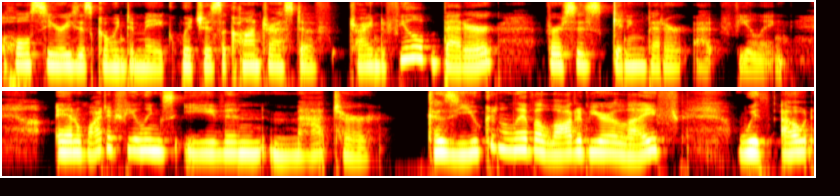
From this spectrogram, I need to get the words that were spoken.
whole series is going to make, which is the contrast of trying to feel better versus getting better at feeling. And why do feelings even matter? Because you can live a lot of your life without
